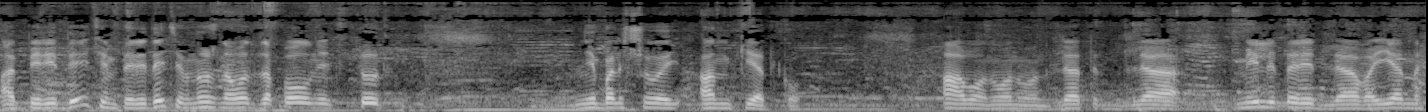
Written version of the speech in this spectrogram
А перед этим, перед этим нужно вот заполнить тут небольшую анкетку. А, вон, вон, вон, для, для милитари, для военных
